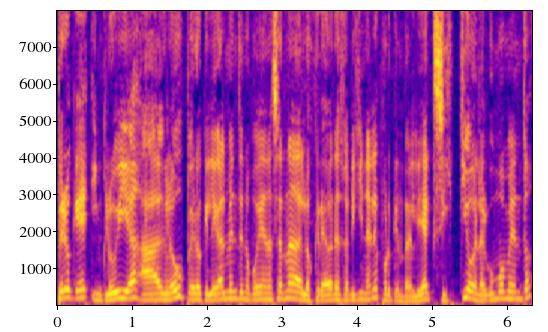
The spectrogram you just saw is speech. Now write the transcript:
pero que incluía a Aglow, pero que legalmente no podían hacer nada los creadores originales porque en realidad existió en algún momento.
